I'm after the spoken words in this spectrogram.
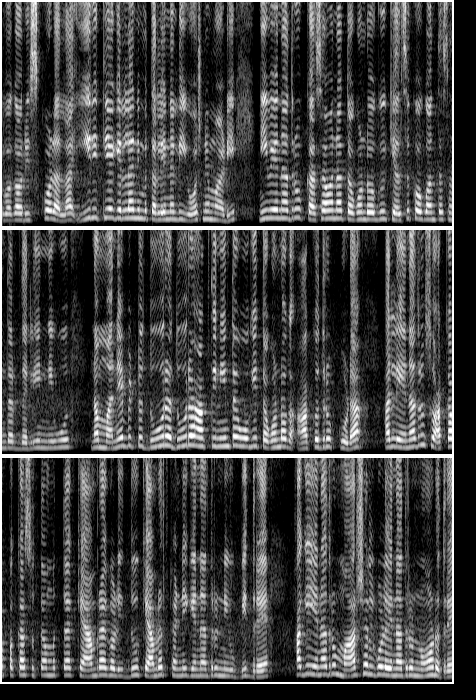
ಇವಾಗ ಅವ್ರು ಇಸ್ಕೊಳ್ಳಲ್ಲ ಈ ರೀತಿಯಾಗೆಲ್ಲ ನಿಮ್ಮ ತಲೆಯಲ್ಲಿ ಯೋಚನೆ ಮಾಡಿ ನೀವೇನಾದರೂ ಕಸವನ್ನು ತೊಗೊಂಡೋಗಿ ಕೆಲ್ಸಕ್ಕೆ ಹೋಗುವಂಥ ಸಂದರ್ಭದಲ್ಲಿ ನೀವು ನಮ್ಮ ಮನೆ ಬಿಟ್ಟು ದೂರ ದೂರ ಹಾಕ್ತೀನಿ ಅಂತ ಹೋಗಿ ತೊಗೊಂಡೋಗಿ ಹಾಕಿದ್ರೂ ಕೂಡ ಅಲ್ಲಿ ಏನಾದರೂ ಸು ಅಕ್ಕಪಕ್ಕ ಸುತ್ತಮುತ್ತ ಕ್ಯಾಮ್ರಾಗಳಿದ್ದು, ಕ್ಯಾಮ್ರದ ಕಣ್ಣಿಗೆ ಏನಾದರೂ ನೀವು ಬಿದ್ದರೆ ಹಾಗೆ ಏನಾದರೂ ಮಾರ್ಷಲ್ಗಳು ಏನಾದರೂ ನೋಡಿದ್ರೆ,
